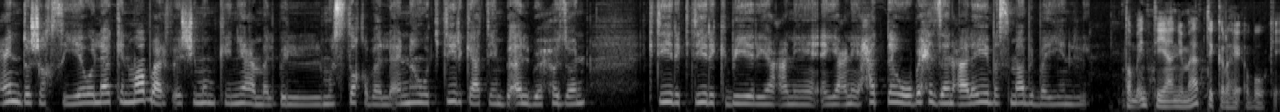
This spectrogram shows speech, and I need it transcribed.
عنده شخصية ولكن ما بعرف إيش ممكن يعمل بالمستقبل لأنه هو كتير كاتم بقلبه حزن كتير كتير كبير يعني يعني حتى هو بحزن علي بس ما ببين لي. طب أنت يعني ما بتكرهي أبوكي؟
